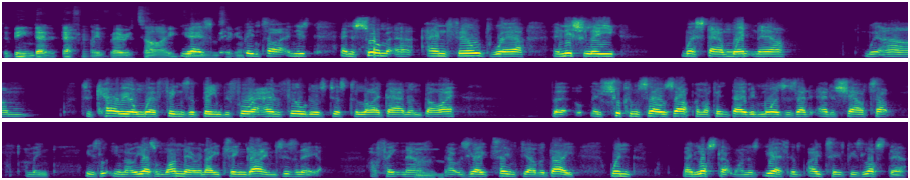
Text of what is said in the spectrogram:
they've been de- definitely very tight. Yeah, it's been, been tight, and and saw them at Anfield where initially West Ham went now. We, um, to carry on where things have been before at Anfield was just to lie down and die. But they shook themselves up, and I think David Moyes has had, had a shout up. I mean, he's you know he hasn't won there in 18 games, isn't it? I think now mm. that was the 18th the other day when they lost that one. Yeah, the 18th he's lost there.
